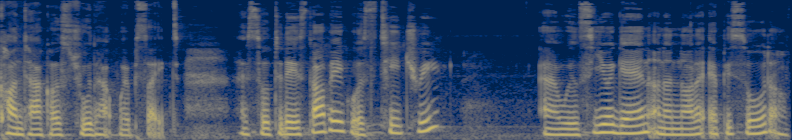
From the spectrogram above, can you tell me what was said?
contact us through that website. And so today's topic was tea tree. And we'll see you again on another episode of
